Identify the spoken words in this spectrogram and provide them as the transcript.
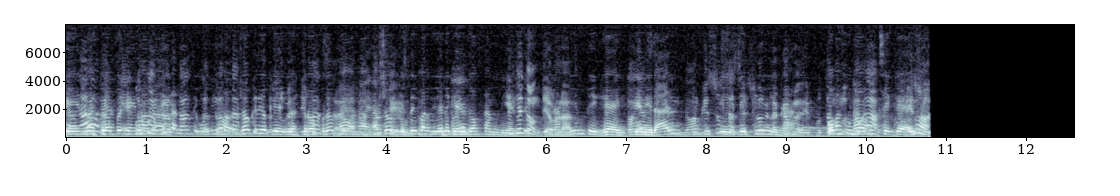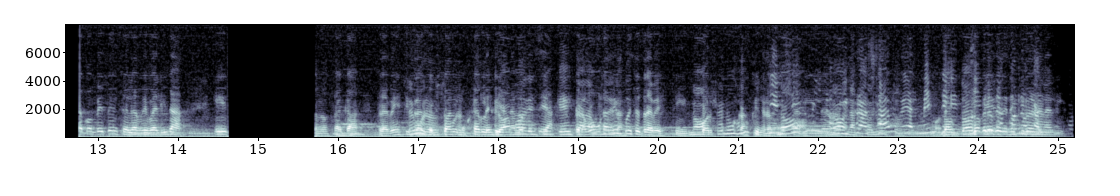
eh, nuestro, eh, no, un segundito. yo creo que nuestro propio, no, no, en yo estoy partidaria que hay Estoy- dos ambientes, ¿De dónde el ambiente gay general haciendo- Porque sos eh, asesor en la discrimina. Cámara de Diputados, Vos vas a no un te boliche da. gay, Eso- la competencia, la rivalidad. Acá, travesti, Seguro, transexual, seguro. mujer, Pero lesbiana, vamos a decir sea. que es Pero cada vos una de también las- fuiste travesti. No, ¿Por- yo nunca ¿Cómo fui que no? travesti. No, no, en disfrazar absoluto. realmente Doctor, Yo creo que tenés que ir a un connotación analista.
